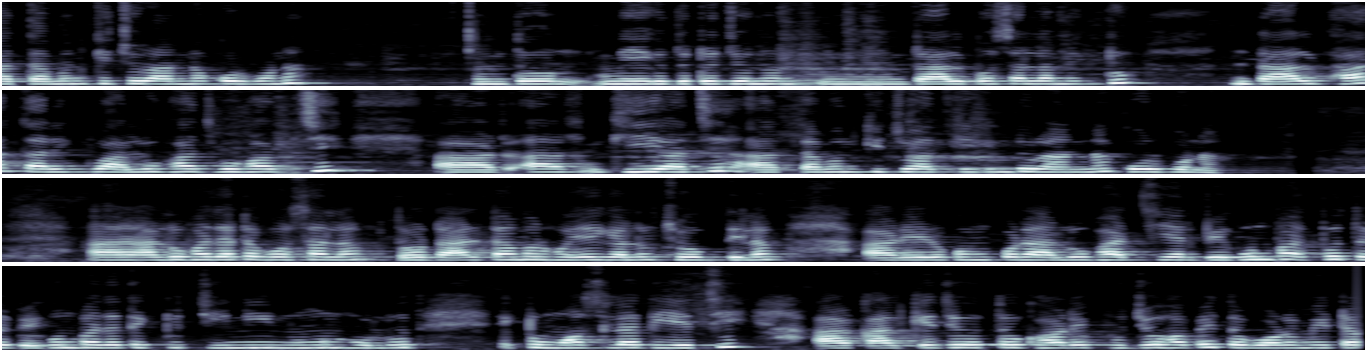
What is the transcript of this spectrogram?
আর তেমন কিছু রান্না করব না। তো মেয়ে দুটোর জন্য ডাল বসালাম একটু। ডাল, ভাত আর একটু আলু ভাজবো ভাবছি। আর আর ঘি আছে, আর তেমন কিছু আজকে কিন্তু রান্না করব না। আর আলু ভাজাটা বসালাম। তো ডালটা আমার হয়ে গেল ছোক দিলাম। আর এরকম করে আলু ভাজছি আর বেগুন ভাজবো। তো বেগুন ভাজাতে একটু চিনি, নুন, হলুদ, একটু মশলা দিয়েছি। আর কালকে যেহেতু ঘরে পুজো হবে, তো বড় মেয়েটা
